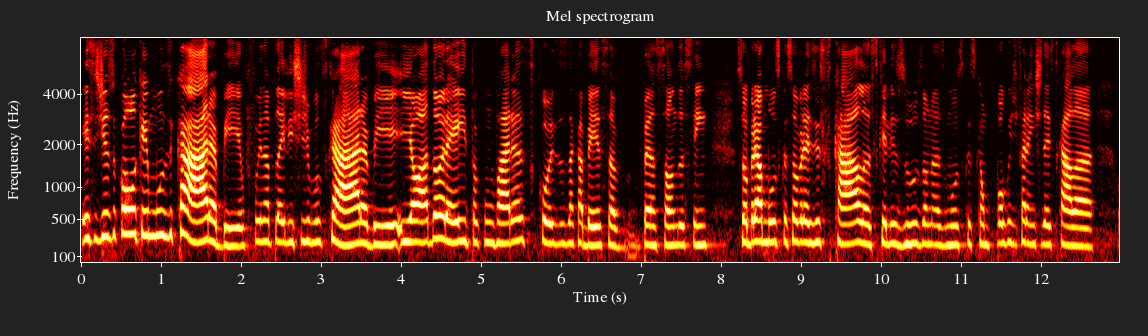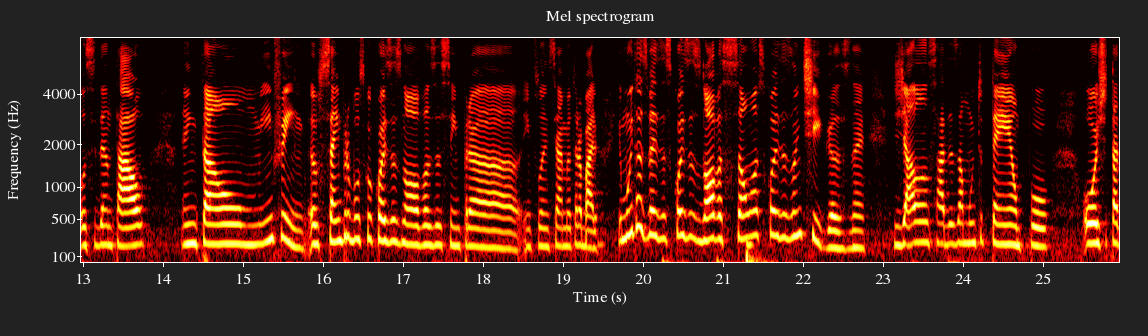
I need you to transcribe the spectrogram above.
Esses dias eu coloquei música árabe, eu fui na playlist de música árabe e eu adorei, tô com várias coisas na cabeça, pensando assim, sobre a música, sobre as escalas que eles usam nas músicas, que é um pouco diferente da escala ocidental. Então, enfim, eu sempre busco coisas novas, assim, para influenciar meu trabalho. E muitas vezes coisas novas são as coisas antigas, né? Já lançadas há muito tempo. Hoje tá,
